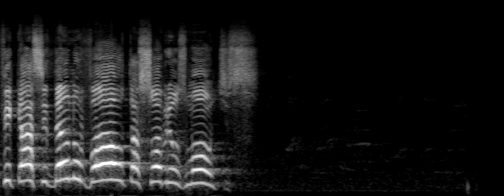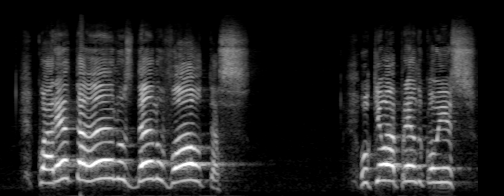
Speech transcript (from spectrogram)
ficasse dando voltas sobre os montes. 40 anos dando voltas. O que eu aprendo com isso?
